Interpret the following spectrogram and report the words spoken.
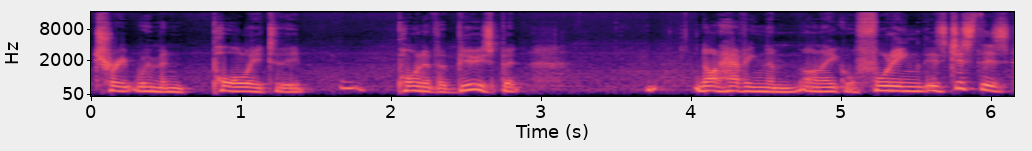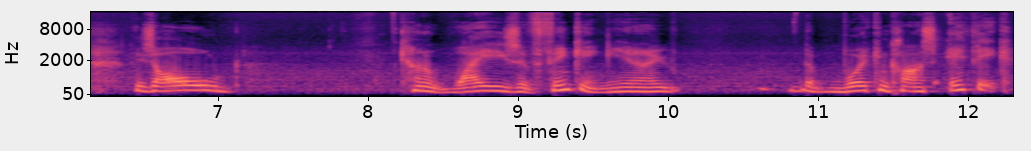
treat women poorly to the point of abuse, but not having them on equal footing. There's just there's these old kind of ways of thinking, you know, the working class ethic.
